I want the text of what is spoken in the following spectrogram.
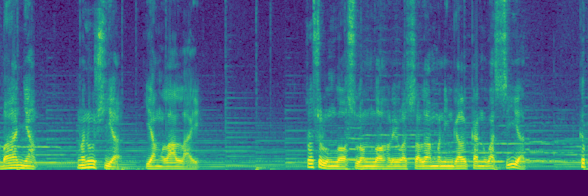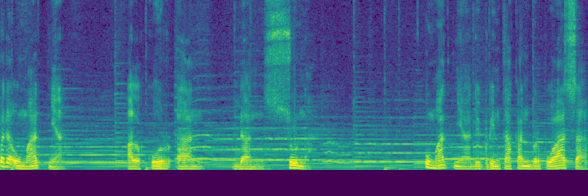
banyak manusia yang lalai. Rasulullah Shallallahu Alaihi Wasallam meninggalkan wasiat kepada umatnya Al-Quran dan Sunnah umatnya diperintahkan berpuasa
